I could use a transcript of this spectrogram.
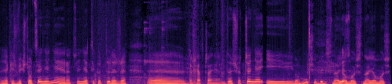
Jakieś wykształcenie? Nie, raczej nie, tylko tyle, że e, Doświadczenie. doświadczenie i No, musi być znajomość, znajomość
